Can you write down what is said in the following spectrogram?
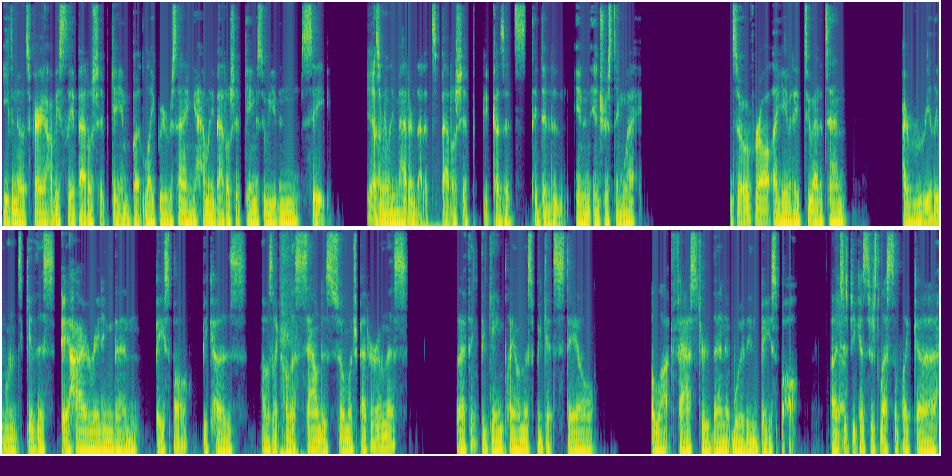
even though it's very obviously a battleship game. But like we were saying, how many battleship games do we even see? It Yeah. doesn't really matter that it's battleship because it's they did it in an interesting way. And so overall, I gave it a two out of ten. I really wanted to give this a higher rating than baseball because I was like, oh, the sound is so much better on this. But I think the gameplay on this would get stale a lot faster than it would in baseball, uh, Yeah. just because there's less of like a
